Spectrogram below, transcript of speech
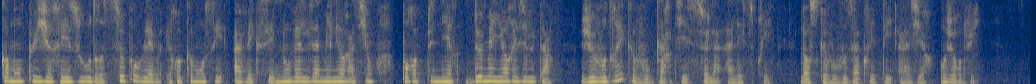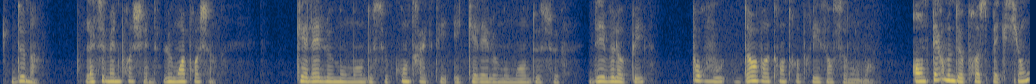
Comment puis-je résoudre ce problème et recommencer avec ces nouvelles améliorations pour obtenir de meilleurs résultats? Je voudrais que vous gardiez cela à l'esprit lorsque vous vous apprêtez à agir aujourd'hui, demain, la semaine prochaine, le mois prochain. Quel est le moment de se contracter et quel est le moment de se développer pour vous dans votre entreprise en ce moment? En termes de prospection,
